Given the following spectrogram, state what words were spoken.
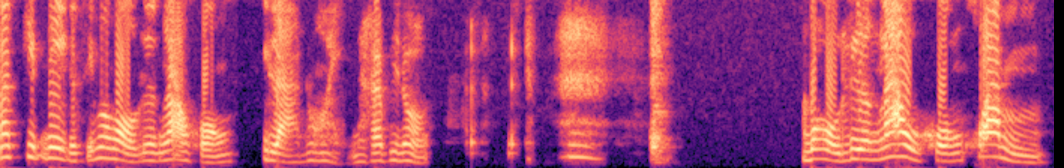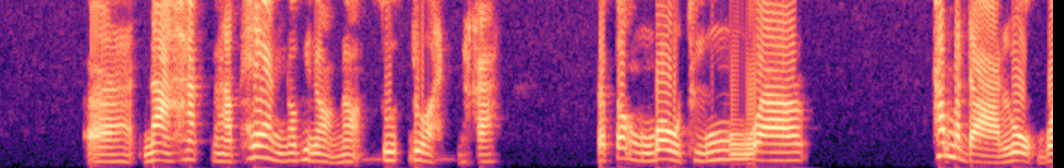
รับคลิปนี้ก็สิมาบอกเรื่องเล่าของอีลาหน่อยนะคะ พี่น้องบอกเรื่องเล่าของความอนาหักนาแพงเนาะพี่น้องเนาะสุดยอดนะคะ ก็ต้องเบ้าถึงว่า ธรรมดาโลกบ่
